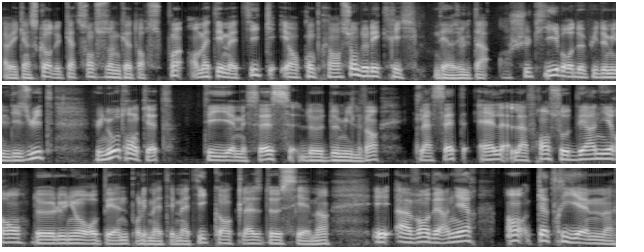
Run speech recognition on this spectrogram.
avec un score de 474 points en mathématiques et en compréhension de l'écrit. Des résultats en chute libre depuis 2018. Une autre enquête TIMSS de 2020 classait, elle, la France au dernier rang de l'Union européenne pour les mathématiques en classe de CM1 et avant-dernière en quatrième.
